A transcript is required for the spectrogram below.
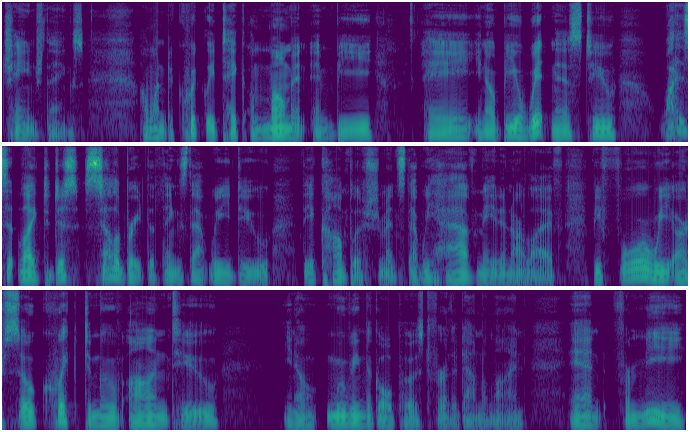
change things. I wanted to quickly take a moment and be a, you know, be a witness to what is it like to just celebrate the things that we do, the accomplishments that we have made in our life before we are so quick to move on to, you know, moving the goalpost further down the line. And for me,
